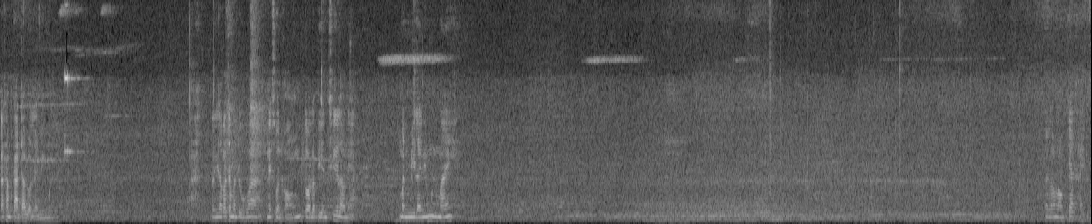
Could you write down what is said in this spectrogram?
ก็ทำการดาวน์โหลดลายนิ้วมืออะตอนนี้เราก็จะมาดูว่าในส่วนของตัวระเบียนชื่อเราเนี่ย มันมีลายนิ้วมือไหม ไปลองลองแก้ไขดู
